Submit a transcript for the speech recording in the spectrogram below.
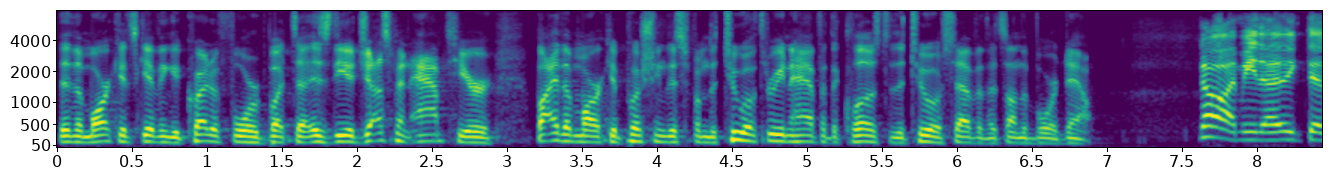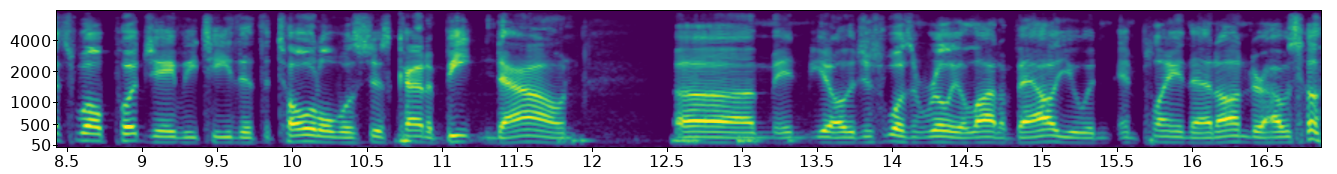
than the market's giving it credit for. But uh, is the adjustment apt here by the market, pushing this from the 203 and a half at the close to the 207 that's on the board now? No, I mean I think that's well put, JVT. That the total was just kind of beaten down, um, and you know there just wasn't really a lot of value in, in playing that under. I was a,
